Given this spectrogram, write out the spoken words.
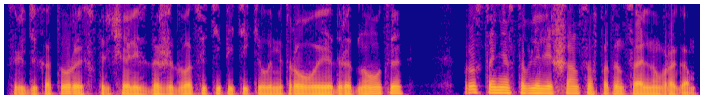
среди которых встречались даже 25-километровые дредноуты, просто не оставляли шансов потенциальным врагам.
